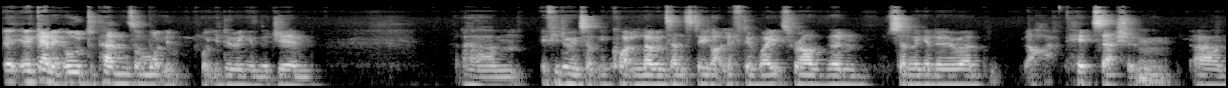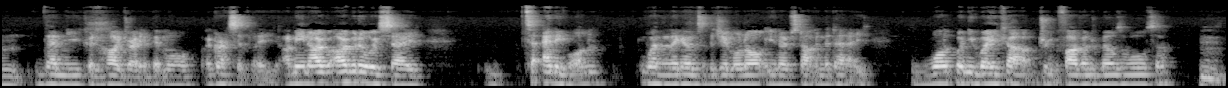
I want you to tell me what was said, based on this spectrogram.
it, again, it all depends on what you what you're doing in the gym. Um, if you're doing something quite low intensity, like lifting weights, rather than suddenly going to do a, a HIIT session, Mm, um, then you can hydrate a bit more aggressively. I mean, I, I would always say to anyone, whether they go into the gym or not, you know, starting the day, one, when you wake up, drink 500 mils of water mm,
